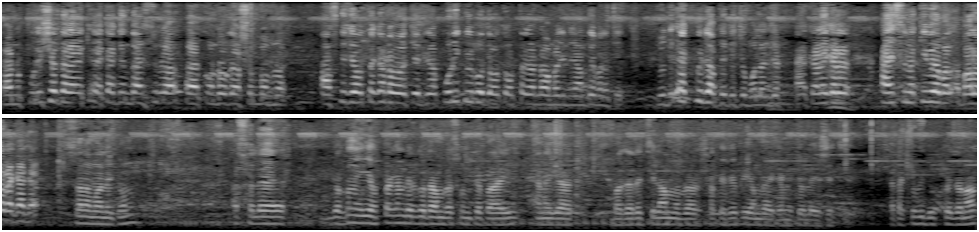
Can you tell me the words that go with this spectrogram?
কারণ পুলিশের দ্বারা একা- কিন্তু আইন শৃঙ্খলা কন্ট্রোল করা সম্ভব নয়। আজকে যে হত্যাকাণ্ড হয়েছে পরিকল্পিত হত্যাকাণ্ড আমরা কিন্তু জানতে পেরেছি। যদি এক মিনিট আপনি কিছু বলেন যে আহ, কানাইঘাটের আইন শৃঙ্খলা কীভাবে ভালো- রাখা যায়? সালাম আলাইকুম। আসলে যখন এই হত্যাকাণ্ডের কথা আমরা শুনতে পাই খানেঘাট বাজারে ছিলাম আমরা সাথে সাথেই আমরা এখানে চলে এসেছি। এটা খুবই দুঃখজনক।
